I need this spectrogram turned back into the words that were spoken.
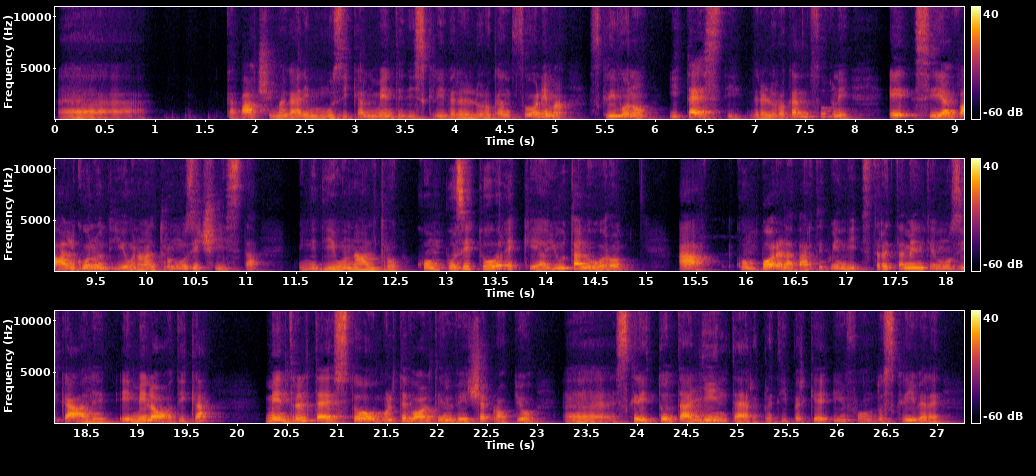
eh, capaci magari musicalmente di scrivere le loro canzoni, ma scrivono i testi delle loro canzoni e si avvalgono di un altro musicista quindi di un altro compositore che aiuta loro a comporre la parte quindi strettamente musicale e melodica, mentre il testo molte volte invece è proprio eh, scritto dagli interpreti, perché in fondo scrivere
